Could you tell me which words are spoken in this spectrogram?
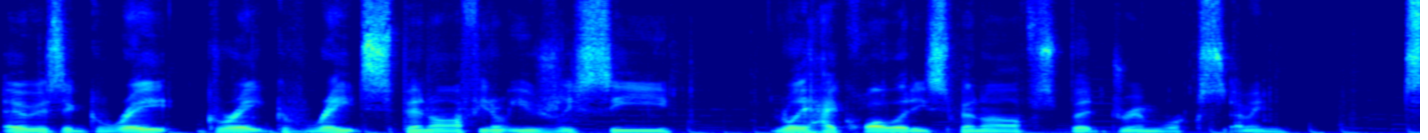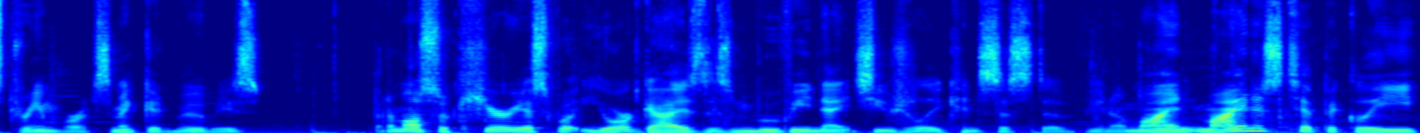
It was a great, great, great spin-off. You don't usually see really high quality spin-offs, but DreamWorks, I mean, it's DreamWorks, they make good movies. But I'm also curious what your guys' movie nights usually consist of. You know, mine mine is typically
